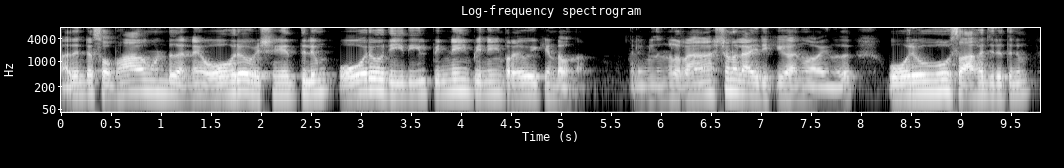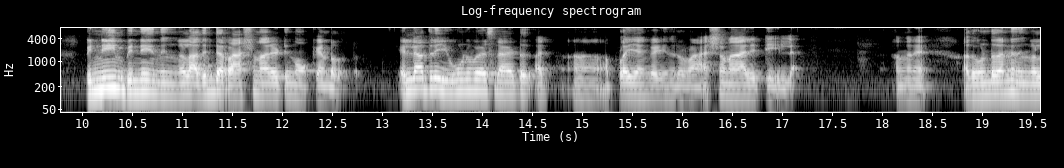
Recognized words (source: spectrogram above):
അതിന്റെ സ്വഭാവം കൊണ്ട് തന്നെ ഓരോ വിഷയത്തിലും ഓരോ രീതിയിൽ പിന്നെയും പിന്നെയും പ്രയോഗിക്കേണ്ട ഒന്നാണ്. അല്ലെങ്കിൽ നിങ്ങൾ റാഷണൽ ആയിരിക്കുക എന്ന് പറയുന്നത് ഓരോ സാഹചര്യത്തിനും പിന്നെയും പിന്നെയും നിങ്ങൾ അതിന്റെ റാഷണാലിറ്റി നോക്കേണ്ടതുണ്ട്. എല്ലാത്തിനും യൂണിവേഴ്സലായിട്ട് അപ്ലൈ ചെയ്യാൻ കഴിയുന്ന ഒരു റാഷണാലിറ്റി ഇല്ല. അങ്ങനെ അതുകൊണ്ട് തന്നെ നിങ്ങൾ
